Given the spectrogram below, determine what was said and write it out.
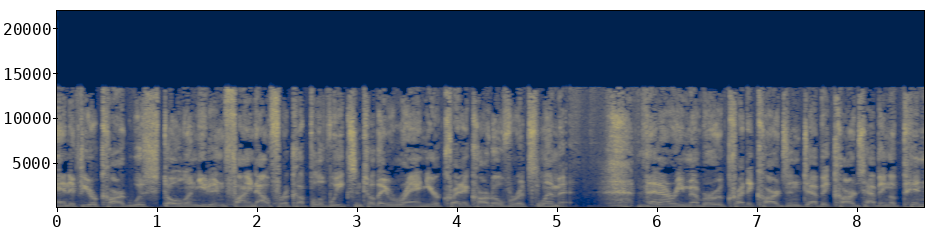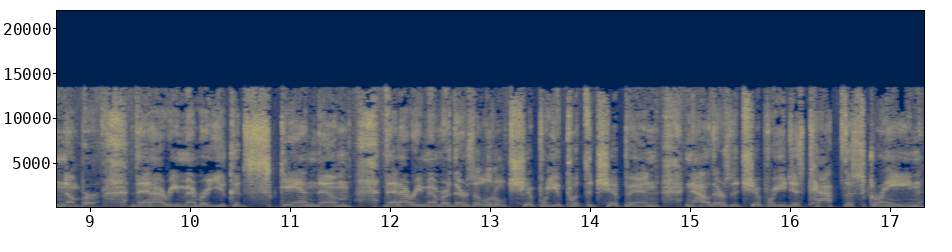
And if your card was stolen, you didn't find out for a couple of weeks until they ran your credit card over its limit. Then I remember credit cards and debit cards having a PIN number. Then I remember you could scan them. Then I remember there's a little chip where you put the chip in. Now there's a chip where you just tap the screen.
